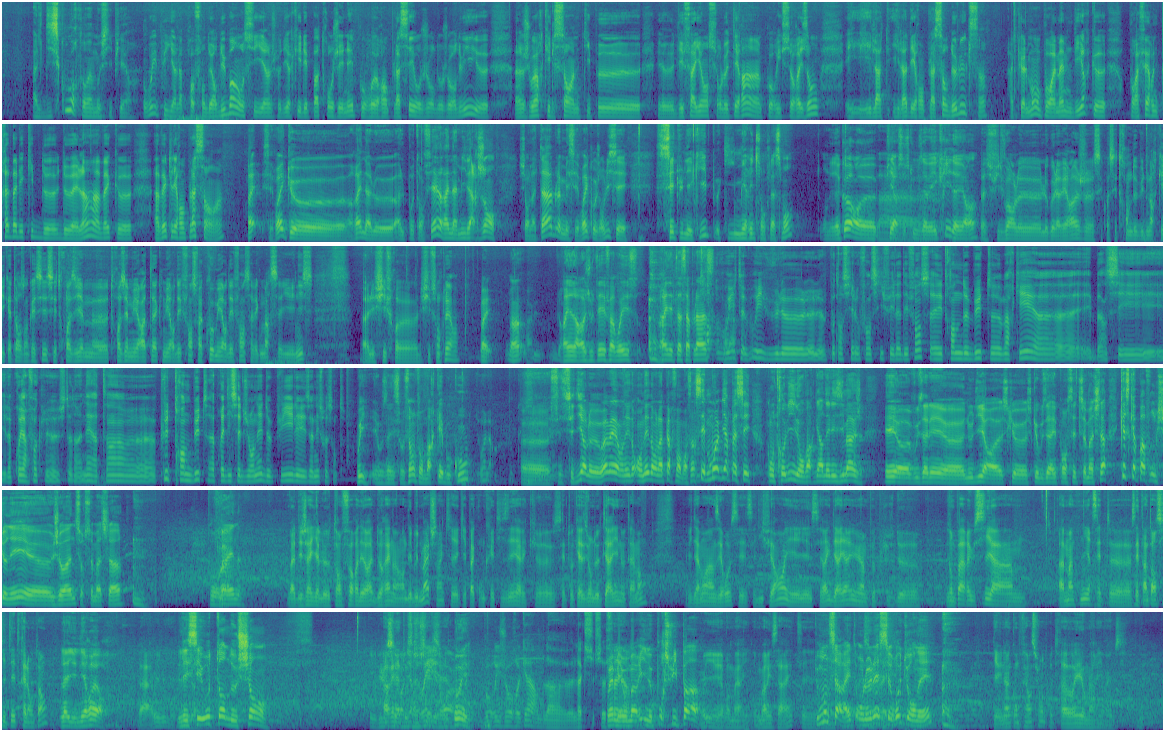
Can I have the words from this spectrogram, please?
a le discours quand même aussi, Pierre. Oui, puis il y a la profondeur du banc aussi. hein. Je veux dire qu'il n'est pas trop gêné pour euh, remplacer au jour d'aujourd'hui euh, un joueur qu'il sent un petit peu euh, défaillant sur le terrain hein, pour X raisons. Et il, a, il a des remplaçants de luxe. hein. Actuellement, on pourrait même dire qu'on pourrait faire une très belle équipe de, de L1 avec, euh, avec les remplaçants. hein. Ouais, c'est vrai que euh, Rennes a le, a le potentiel, Rennes a mis l'argent sur la table, mais c'est vrai qu'aujourd'hui c'est c'est une équipe qui mérite son classement. On est d'accord, euh, Bah, Pierre, c'est ce que vous avez écrit d'ailleurs. hein. Bah, il suffit de voir le, le goal average, c'est quoi C'est 32 buts marqués, 14 encaissés. C'est troisième, euh, troisième meilleure attaque, meilleure défense, enfin co-meilleure défense avec Marseille et Nice. Bah, les, chiffres, euh, les chiffres sont clairs. hein. Ouais. Hein, rien à rajouter, Fabrice. Rennes est à sa place. Oui, vu le, le- le potentiel offensif et la défense, et 32 buts euh, marqués, euh, et ben c'est la première fois que le Stade Rennais atteint euh, plus de 30 buts après 17 journées depuis les années 60. Oui, et aux années 60, on marquait beaucoup. Voilà. Euh, c'est dire le. Ouais, ouais, on est, dans- on est dans la performance. Alors, c'est moins bien passé contre Lille. On va regarder les images et euh, vous allez euh, nous dire ce que, ce que vous avez pensé de ce match-là. Qu'est-ce qui n'a pas fonctionné, euh, Johan, sur ce match-là Pour Ouais. Rennes bah, déjà, il y a le temps fort de Rennes en début de match, hein, qui n'est pas concrétisé avec euh, cette occasion de Terrier notamment. Évidemment, 1-0, c'est différent. Et c'est vrai que derrière, il y a eu un peu plus de. Ils n'ont pas réussi à, maintenir cette, euh, cette, intensité très longtemps. Là, il y a une erreur. Bah, Laisser autant de champs. Ah, oui, Borijo regarde l'axe se Oui, mais Omari ne poursuit pas. Oui, Omari, s'arrête. Tout le monde s'arrête, on le laisse se retourner. Il y a une incompréhension entre Traoré et Omari aussi.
